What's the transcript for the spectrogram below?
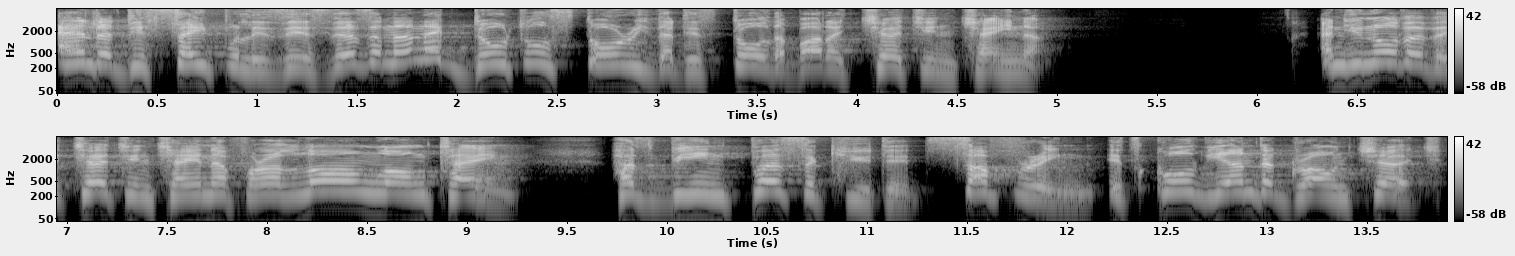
and a disciple is this there's an anecdotal story that is told about a church in China. And you know that the church in China, for a long, long time, has been persecuted, suffering. It's called the underground church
